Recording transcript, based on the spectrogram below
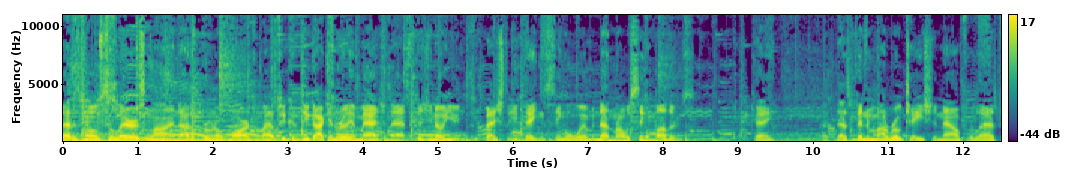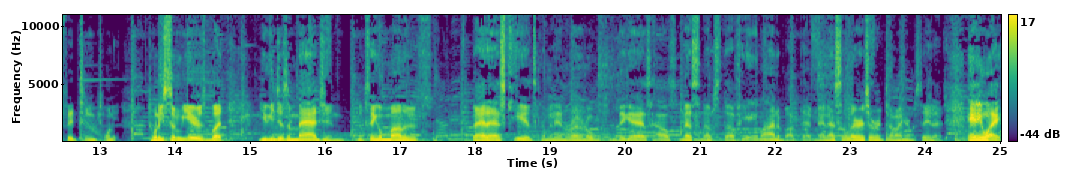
That is most hilarious line out of Bruno Mars in week because I can really imagine that because you know you especially dating single women. Nothing wrong with single mothers. Okay, that, that's been in my rotation now for the last 15, 20, 20 some years. But you can just imagine the single mothers, badass kids coming in, running over some big ass house, messing up stuff. He ain't lying about that, man. That's hilarious every time I hear him say that. Anyway,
